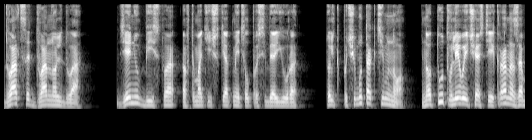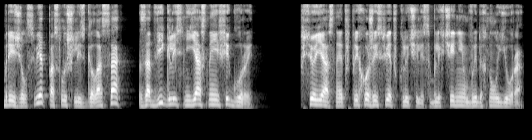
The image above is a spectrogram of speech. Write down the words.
22.02. «День убийства», — автоматически отметил про себя Юра. «Только почему так темно?» Но тут в левой части экрана забрезжил свет, послышались голоса, задвигались неясные фигуры. Все ясно, это в прихожей свет включили, с облегчением выдохнул Юра.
